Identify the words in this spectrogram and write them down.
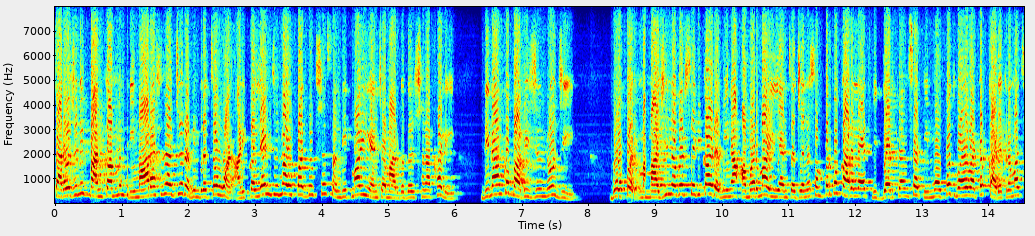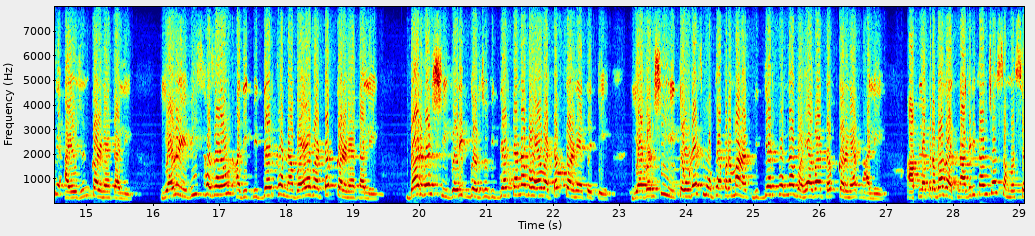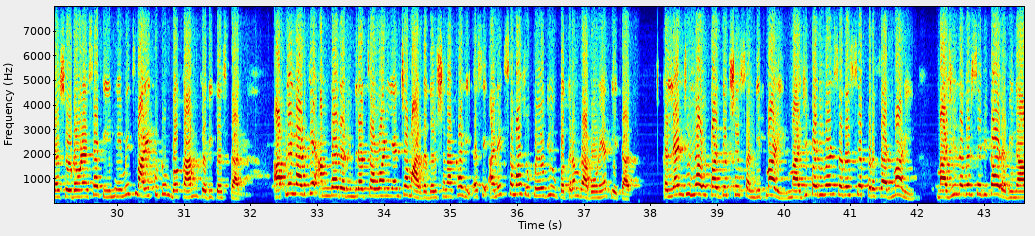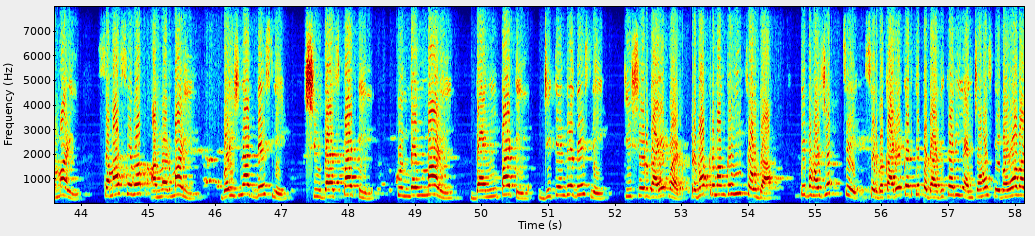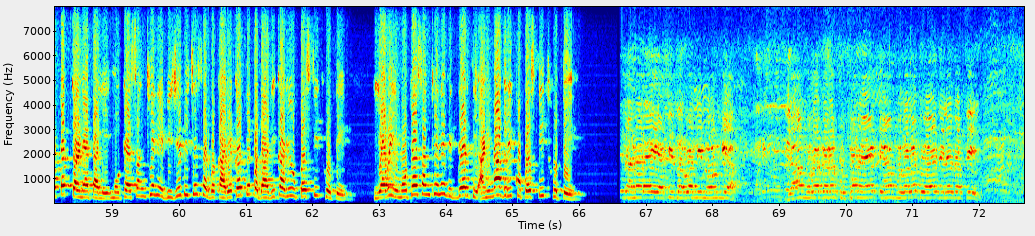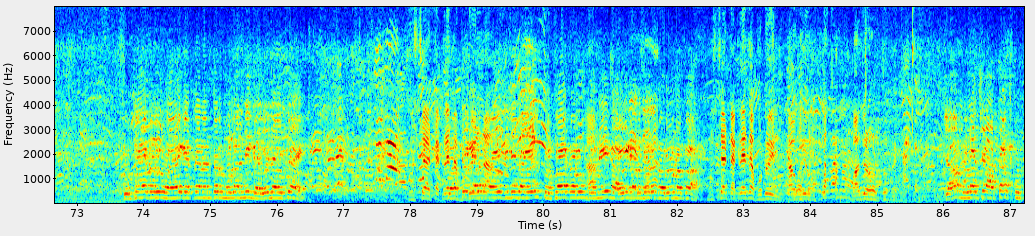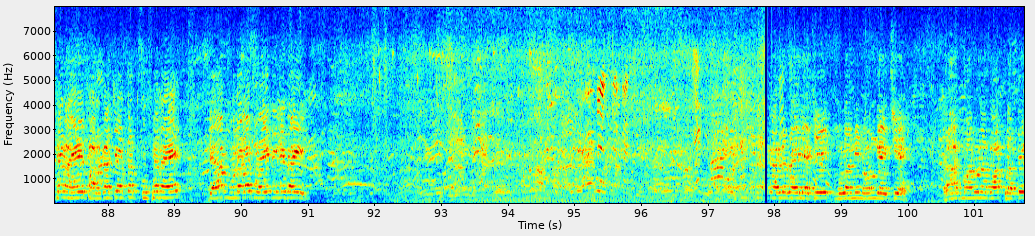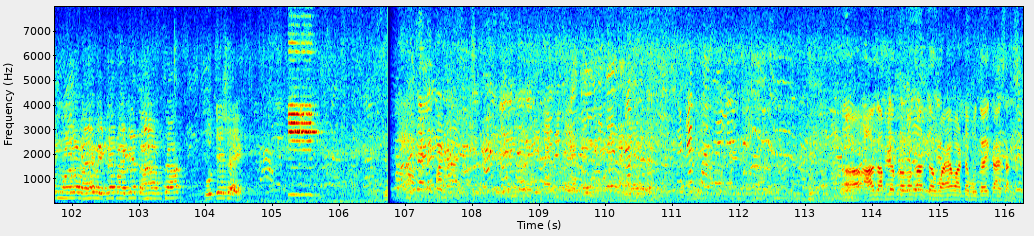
सार्वजनिक बांधकाम मंत्री महाराष्ट्र राज्य रवींद्र चव्हाण आणि कल्याण जिल्हा उपाध्यक्ष संदीप माळी यांच्या मार्गदर्शनाखाली दिनांक बावीस जून रोजी भोपर माजी नगरसेविका रवीना अमरमाळी यांच्या जनसंपर्क कार्यालयात विद्यार्थ्यांसाठी मोफत वयवाटप कार्यक्रमाचे आयोजन करण्यात आले. यावेळी वीस हजाराहून अधिक विद्यार्थ्यांना वयावाटप करण्यात आले. दरवर्षी गरीब गरजू विद्यार्थ्यांना वह्या वाटप करण्यात येते. यावर्षीही तेवढ्याच मोठ्या प्रमाणात विद्यार्थ्यांना वह्या वाटप करण्यात आले. आपल्या प्रभागात नागरिकांच्या समस्या सोडवण्यासाठी नेहमीच माळी कुटुंब काम करीत असतात. आपले लाडके आमदार रवींद्र चव्हाण यांच्या मार्गदर्शनाखाली असे अनेक समाज उपयोगी उपक्रम राबवण्यात येतात. कल्याण जिल्हा उपाध्यक्ष संदीप माळी माजी परिवार सदस्य प्रसाद माळी माजी नगरसेविका रवीना माळी समाजसेवक अमर माळी वैजनाथ देसले शिवदास पाटील कुंदन माळी डॅनी पाटील जितेंद्र देसले किशोर गायकवाड प्रभाग क्रमांक ही चौदा. ते भाजपचे सर्व कार्यकर्ते पदाधिकारी यांच्या हस्ते वया वाटप करण्यात आले. मोठ्या संख्येने बीजेपीचे सर्व कार्यकर्ते पदाधिकारी उपस्थित होते. यावेळी मोठ्या संख्येने विद्यार्थी आणि नागरिक उपस्थित होते. जाणार आहे याची सर्वांनी नोंद घ्या. ज्या मुलाकडे कुपन आहे त्या मुलालाच वया दिल्या जातील. कृपया करून वया घेतल्यानंतर मुलांनी घरी जायचं आहे. नुसत्या टकल्याचा फोटो येईल ना? वही दिली जाईल. कृपया करून कोणी घाई गडबड करू नका. नुसत्या टकल्याचा फोटो येईल. का उपयोग? बाजूला होतो ज्या मुलाच्या हातात कुपन आहे पालकाच्या हातात कुपन आहे त्या मुलालाच वही दिली जाईल. काढलं जाईल याची मुलांनी नोंद घ्यायची आहे. राग मानू नका. प्रत्येक मुलाला वह्या भेटल्या पाहिजेत. हा आमचा उद्देश आहे. आज आपल्या प्रभागात वह्या वाटप होत आहे काय सांगा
